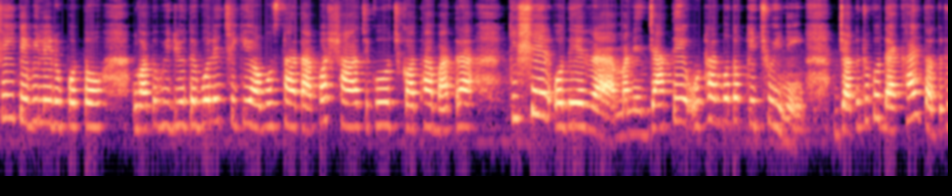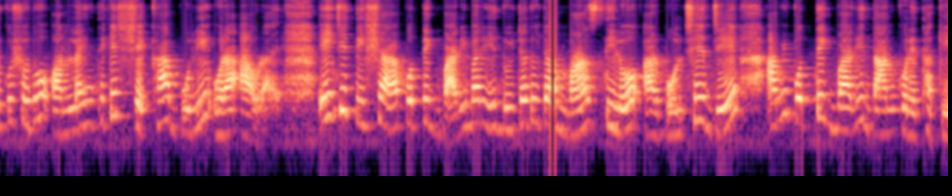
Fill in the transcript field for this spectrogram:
সেই টেবিলের উপর তো গত ভিডিওতে বলেছি কি অবস্থা, তারপর সাজগোজ, কথাবার্তা, কিসের ওদের মানে যাতে ওঠার মতো কিছুই নেই। যতটুকু দেখায় ততটুকু শুধু অনলাইন থেকে শেখা, বলি ওরা আওড়ায়। এই যে তিশা, প্রত্যেক বাড়ি বাড়ি দুইটা দুইটা মাছ দিল আর বলছে যে, আমি প্রত্যেক বাড়ি দান করে থাকি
